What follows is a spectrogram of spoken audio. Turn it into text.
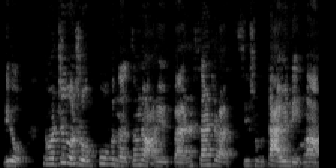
六。那么这个时候部分的增长率百分之三十点七是不是大于零啊？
